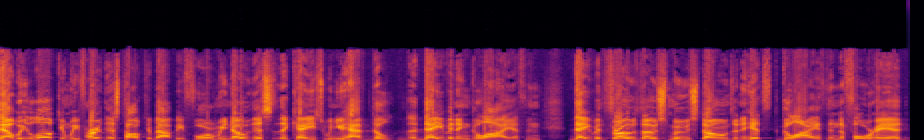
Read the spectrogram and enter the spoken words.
Now we look, and we've heard this talked about before. We know this is the case when you have the, the David and Goliath, and David throws those smooth stones and it hits Goliath in the forehead.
